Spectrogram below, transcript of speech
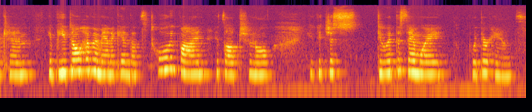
Mannequin. If you don't have a mannequin, that's totally fine. It's optional. You could just do it the same way with your hands.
